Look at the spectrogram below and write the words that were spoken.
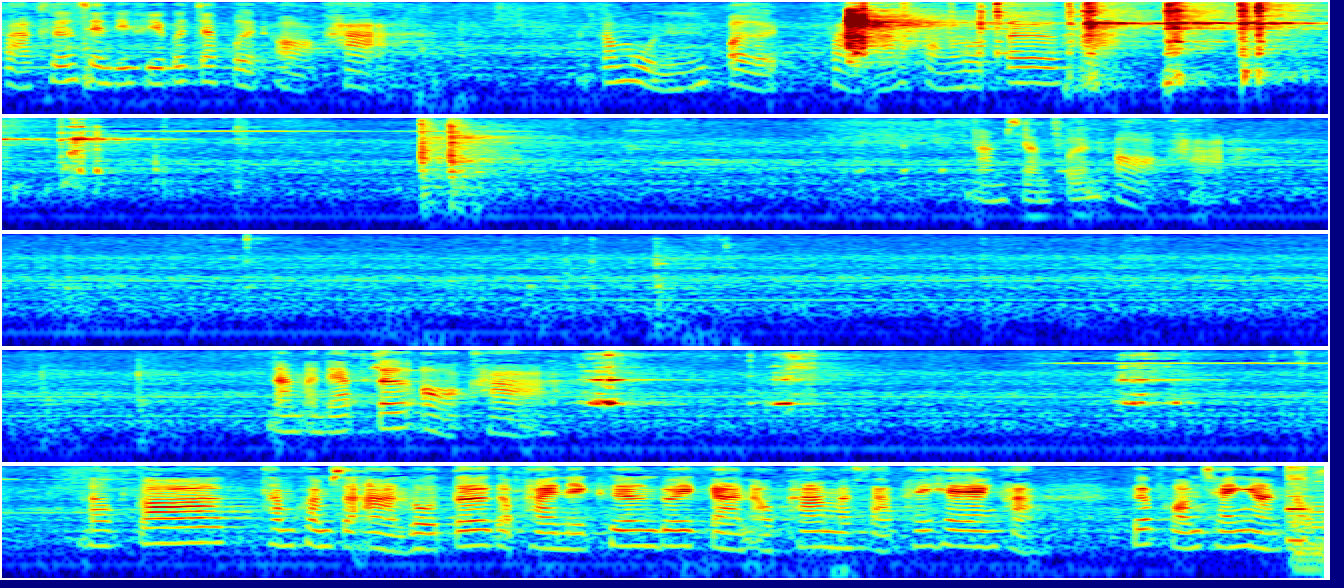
ฝาเครื่องเซนติฟิวก็จะเปิดออกค่ะ แล้วก็หมุนเปิดฝาของโรเตอร์ค่ะ นำแซมเปิลออกค่ะ นำอะแดปเตอร์ออกค่ะ แล้วก็ทำความสะอาดโรเตอร์กับภายในเครื่องด้วยการเอาผ้ามาซับให้แห้งค่ะ เพื่อพร้อมใช้งานต่อไป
